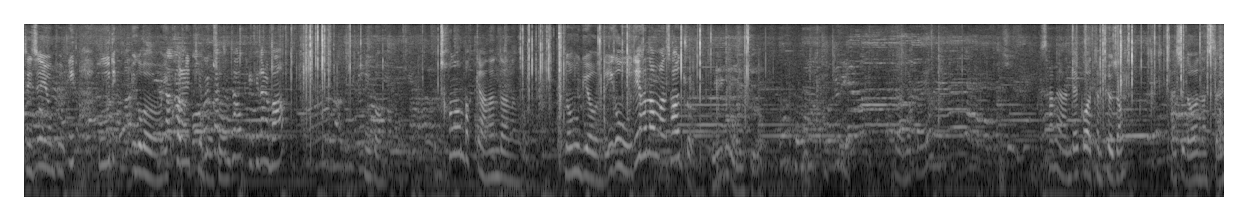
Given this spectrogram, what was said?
디즈니 용품. 이 우디 이거 봐봐, 이 퀄리티 보소. 기다려봐. 이거 천 원밖에 안 한다는 거. 너무 귀여운데 이거 우디 하나만 사줘. 사면 안 될 것 같은 표정. 다시 넣어놨어요.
